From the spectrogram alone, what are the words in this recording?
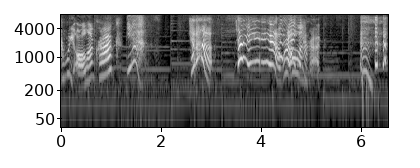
are we all on crack? Yeah. Yeah. Yeah yeah, yeah. yeah we're all on crack. Mm.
